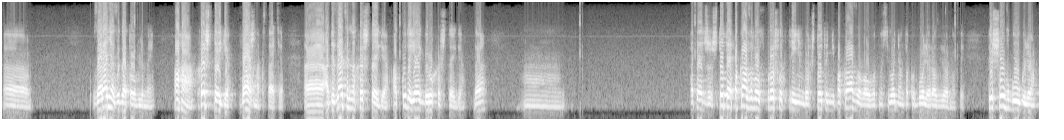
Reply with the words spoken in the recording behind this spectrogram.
э, заранее заготовленный. Ага, хэштеги, важно, кстати. Э, обязательно хэштеги. Откуда я их беру хэштеги? Да? Опять же, что-то я показывал в прошлых тренингах, что-то не показывал, вот на сегодня он такой более развернутый. Пишу в гугле,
